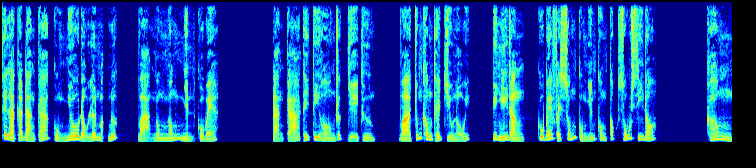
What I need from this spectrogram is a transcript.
thế là cả đàn cá cùng nhô đầu lên mặt nước và ngông ngóng nhìn cô bé. Đàn cá thấy tí hon rất dễ thương và chúng không thể chịu nổi khi nghĩ rằng cô bé phải sống cùng những con cốc xấu xí đó. Không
